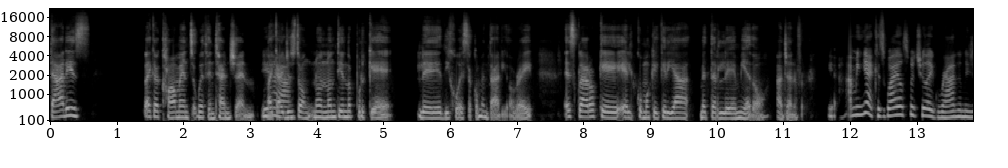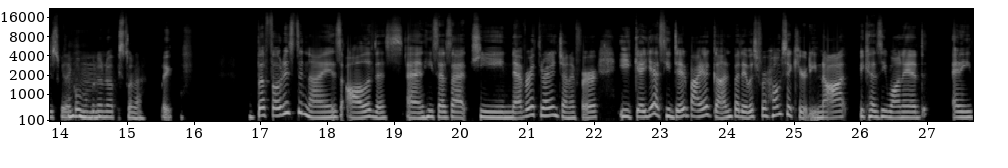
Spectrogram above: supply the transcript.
that is like a comment with intention. Yeah. Like I just don't no no entiendo por qué le dijo ese comentario, right? Es claro que él como que quería meterle miedo a Jennifer. Yeah. I mean, yeah, because why else would you like randomly just be like, mm-hmm. oh, no, no, pistola? Like, but Fotis denies all of this and he says that he never threatened Jennifer. Y que, yes, he did buy a gun, but it was for home security, not because he wanted any,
